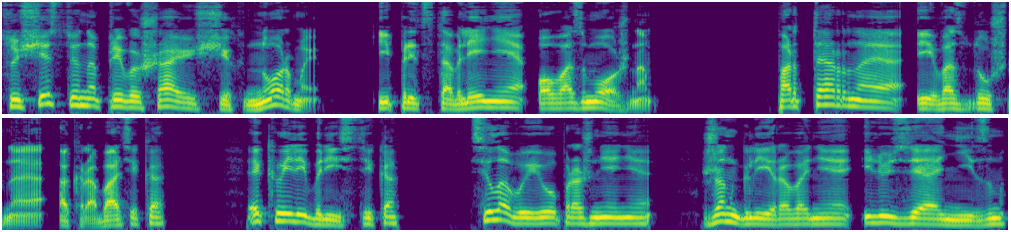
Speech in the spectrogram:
существенно превышающих нормы и представления о возможном. Партерная и воздушная акробатика, эквилибристика, силовые упражнения, жонглирование, иллюзионизм,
